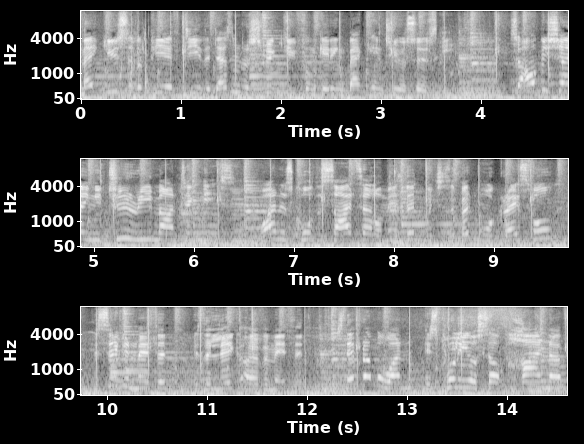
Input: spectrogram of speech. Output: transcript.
make use of a PFD that doesn't restrict you from getting back into your surf ski. So I'll be showing you two remount techniques. One is called the side saddle method, which is a bit more graceful. The second method is the leg over method. Step number one is pulling yourself high enough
